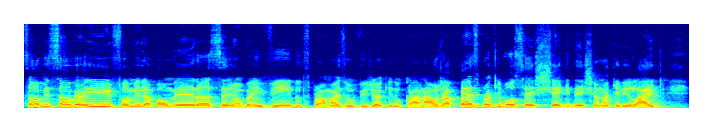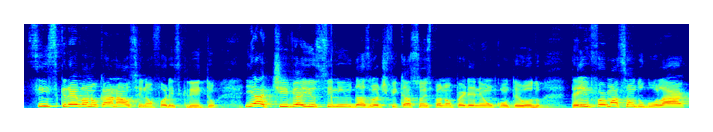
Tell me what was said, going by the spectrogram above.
Salve, salve aí, família Palmeiras, sejam bem-vindos para mais um vídeo aqui do canal. Já peço para que você chegue deixando aquele like, se inscreva no canal se não for inscrito e ative aí o sininho das notificações para não perder nenhum conteúdo. Tem informação do Goulart,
